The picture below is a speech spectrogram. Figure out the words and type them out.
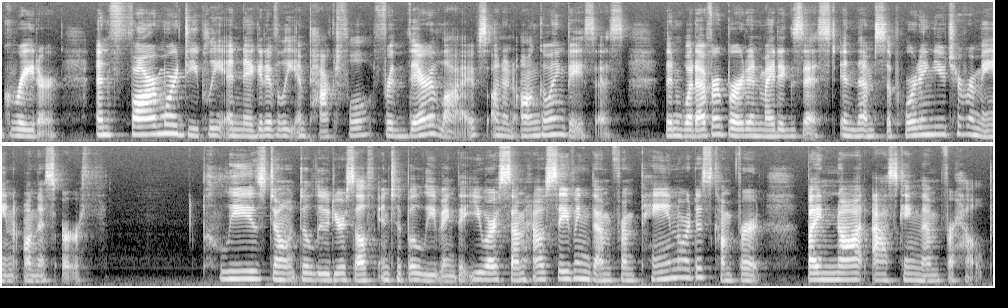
greater and far more deeply and negatively impactful for their lives on an ongoing basis than whatever burden might exist in them supporting you to remain on this earth. Please don't delude yourself into believing that you are somehow saving them from pain or discomfort by not asking them for help.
